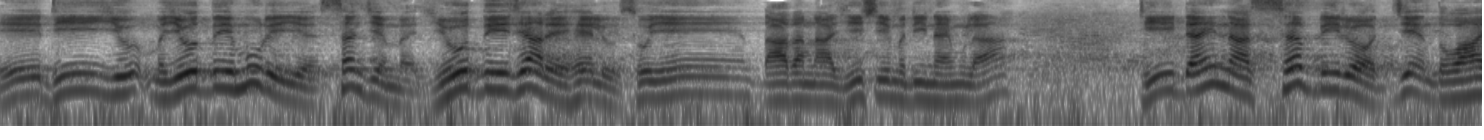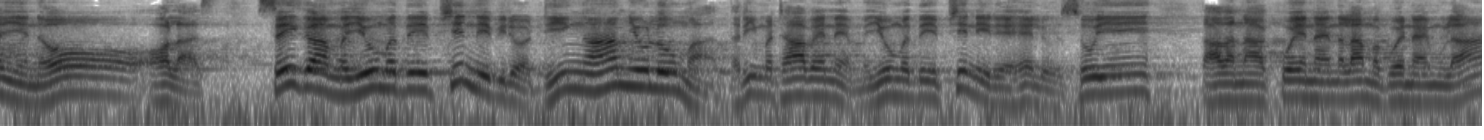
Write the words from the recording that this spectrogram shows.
အေးဒီယုမယုသေးမှုတွေရဲ့ဆန့်ကျင်မဲ့ယုသေးကြတယ်ဟဲ့လို့ဆိုရင်သာသနာရေရှည်မတည်နိုင်ဘူးလားဒီတိုင်းသာဆက်ပြီးတော့ကျင့်သွားရင်တော့ဟောလားစိတ်ကမယုံမသေးဖြစ်နေပြီးတော့ဒီ၅မျိုးလုံးမှာသတိမထားဘဲနဲ့မယုံမသေးဖြစ်နေတယ်ဟဲ့လို့ဆိုရင်သာသနာကွယ်နိုင်သလားမကွယ်နိုင်ဘူးလား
